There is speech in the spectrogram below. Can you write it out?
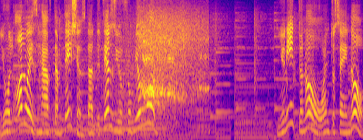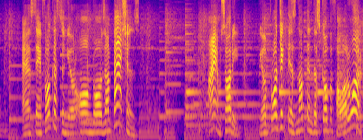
You will always have temptations that deters you from your work. You need to know when to say no and stay focused on your own goals and passions. I am sorry, your project is not in the scope of our work.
